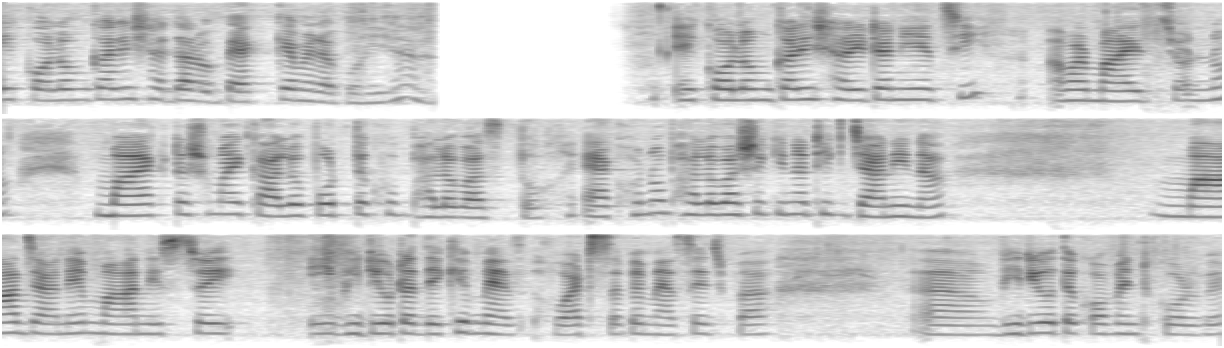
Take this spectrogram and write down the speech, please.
এই কলমকারি দাঁড়ো ব্যাক ক্যামেরা করি হ্যাঁ? এই কলমকারি শাড়িটা নিয়েছি আমার মায়ের জন্য। মা একটা সময় কালো পরতে খুব ভালোবাসতো। এখনও ভালোবাসে কিনা ঠিক জানি না। মা জানে, মা নিশ্চয়ই এই ভিডিওটা দেখে হোয়াটসঅ্যাপে মেসেজ বা ভিডিওতে কমেন্ট করবে।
